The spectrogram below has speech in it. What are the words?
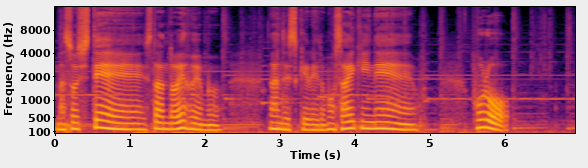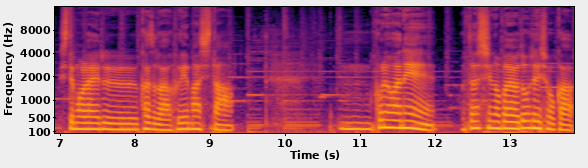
まあ、そしてスタンド FM なんですけれども最近ねフォローしてもらえる数が増えました。うんこれはね私の場合はどうでしょうか。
